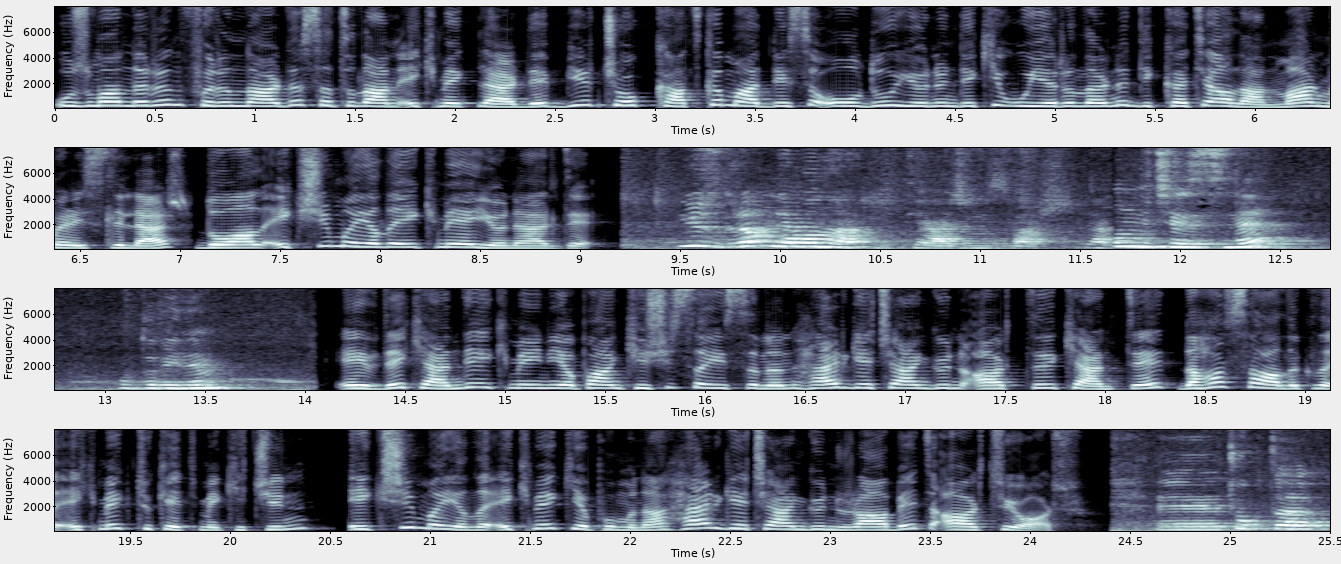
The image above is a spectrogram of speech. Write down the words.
Uzmanların fırınlarda satılan ekmeklerde birçok katkı maddesi olduğu yönündeki uyarılarını dikkate alan Marmarisliler doğal ekşi mayalı ekmeğe yöneldi. 100 gram lavana ihtiyacımız var. Yani onun içerisine burada benim Evde kendi ekmeğini yapan kişi sayısının her geçen gün arttığı kentte daha sağlıklı ekmek tüketmek için ekşi mayalı ekmek yapımına her geçen gün rağbet artıyor. e, çok da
